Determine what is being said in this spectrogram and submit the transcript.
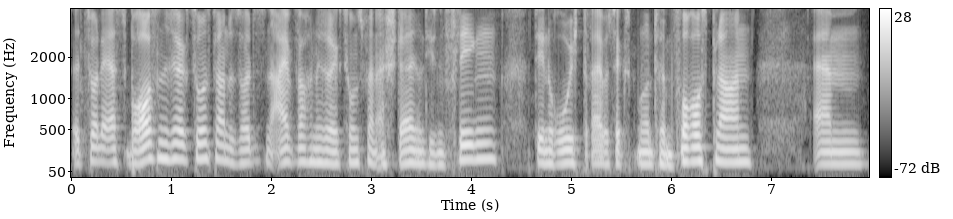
Äh, Zuallererst, du brauchst einen Redaktionsplan, du solltest einen einfachen Redaktionsplan erstellen und diesen pflegen, den ruhig drei bis sechs Monate im Voraus planen, ähm,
